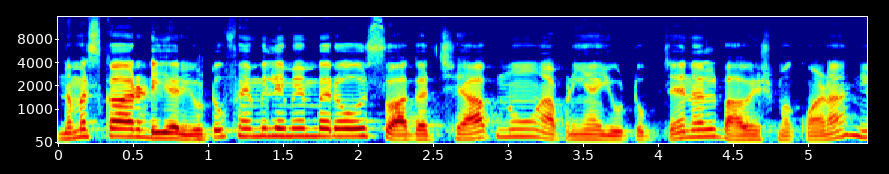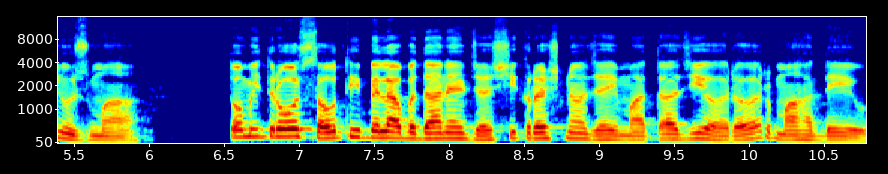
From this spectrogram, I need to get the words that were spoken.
નમસ્કાર ડિયર યુટ્યુબ ફેમિલી મેમ્બરો સ્વાગત છે આપનું આપણી આ યુટ્યુબ ચેનલ ભાવેશ મકવાણા ન્યૂઝમાં. તો મિત્રો, સૌથી પહેલાં બધાને જય શ્રી કૃષ્ણ, જય માતાજી, હર હર મહાદેવ.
